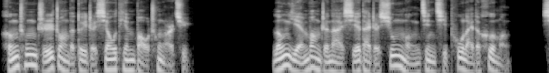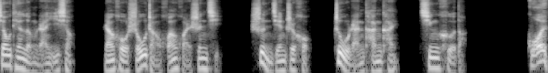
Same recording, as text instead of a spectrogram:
横冲直撞的对着萧天暴冲而去。冷眼望着那携带着凶猛劲气扑来的贺猛，萧天冷然一笑，然后手掌缓缓伸起，瞬间之后骤然摊开，轻喝道：“滚！”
